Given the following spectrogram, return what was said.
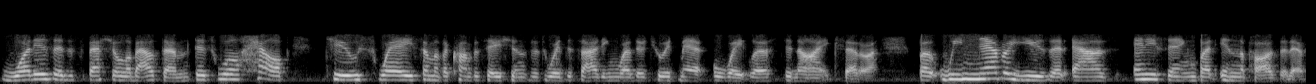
what is it special about them? This will help to sway some of the conversations as we're deciding whether to admit or waitlist, deny, etc. But we never use it as anything but in the positive.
